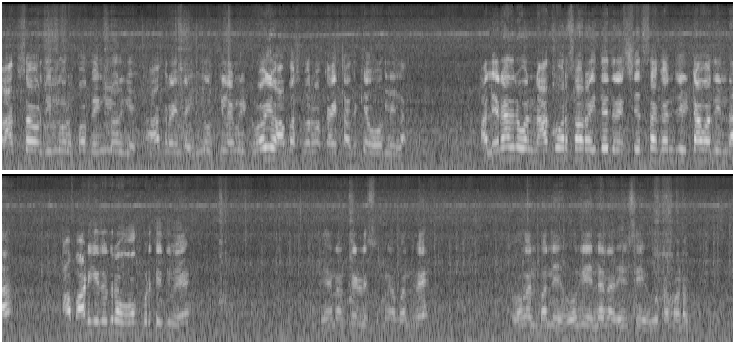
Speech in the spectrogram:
ನಾಲ್ಕು ಸಾವಿರದ ಇನ್ನೂರು ರೂಪಾಯಿ ಬೆಂಗಳೂರಿಗೆ ಆಗ್ರಾಯಿಂದ ಇನ್ನೂರು ಕಿಲೋಮೀಟ್ರ್ ಹೋಗಿ ವಾಪಸ್ ಬರ್ಬೇಕಾಯ್ತು. ಅದಕ್ಕೆ ಹೋಗಲಿಲ್ಲ. ಅಲ್ಲೇನಾದರೂ ಒಂದು ನಾಲ್ಕೂವರೆ ಸಾವಿರ ಇದ್ದಿದ್ರೆ ಸಿರ್ಸಗಂಜ್ ಇಟಾವದಿಂದ ಆ ಬಾಡಿಗೆ ಇದ್ದಿದ್ರೆ ಹೋಗ್ಬಿಡ್ತಿದ್ವಿ. ಏನಂತೇಳಿ ಸುಮ್ಮನೆ ಬಂದ್ವಿ. ಹೋಗೋಣ ಬನ್ನಿ. ಹೋಗಿ ಇಲ್ಲೇನ ನಿಲ್ಲಿಸಿ ಊಟ ಮಾಡೋದು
